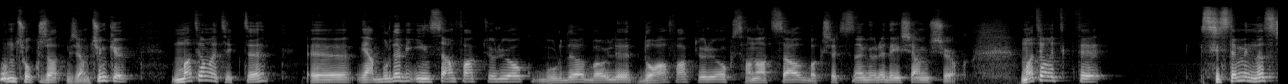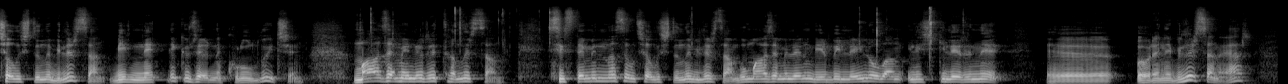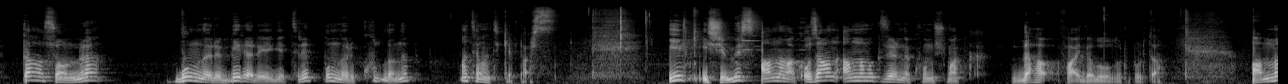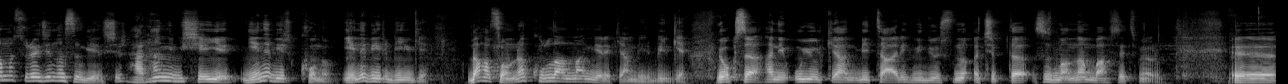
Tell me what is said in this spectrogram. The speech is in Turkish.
Bunu çok uzatmayacağım. Çünkü matematikte ee, yani burada bir insan faktörü yok, burada böyle doğa faktörü yok, sanatsal bakış açısına göre değişen bir şey yok. Matematikte sistemin nasıl çalıştığını bilirsen, bir netlik üzerine kurulduğu için malzemeleri tanırsan, sistemin nasıl çalıştığını bilirsen, bu malzemelerin birbirleriyle olan ilişkilerini e, öğrenebilirsen eğer, daha sonra bunları bir araya getirip bunları kullanıp matematik yaparsın. İlk işimiz anlamak. O zaman anlamak üzerine konuşmak daha faydalı olur burada. Anlama süreci nasıl gelişir? Herhangi bir şeyi, yeni bir konu, yeni bir bilgi, daha sonra kullanman gereken bir bilgi. Yoksa hani uyurken bir tarih videosunu açıp da sızmandan bahsetmiyorum. Ee,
